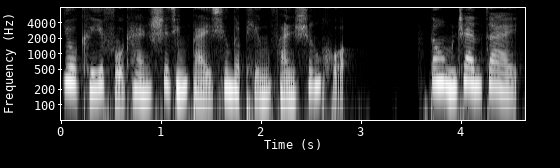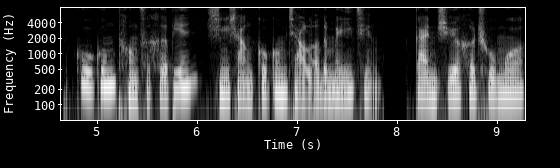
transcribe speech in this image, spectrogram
又可以俯瞰市井百姓的平凡生活。当我们站在故宫筒子河边，欣赏故宫角楼的美景，感觉和触摸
